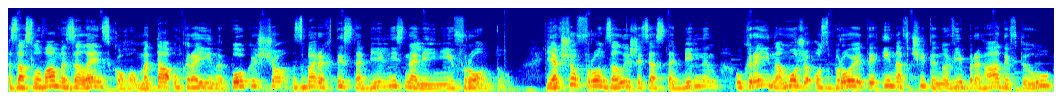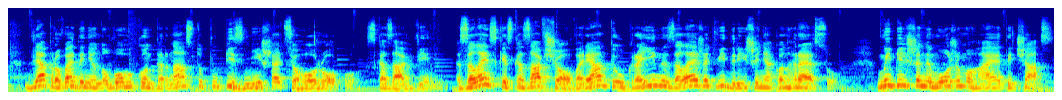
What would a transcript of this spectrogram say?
За словами Зеленського, мета України поки що зберегти стабільність на лінії фронту. Якщо фронт залишиться стабільним, Україна може озброїти і навчити нові бригади в тилу для проведення нового контрнаступу пізніше цього року, сказав він. Зеленський сказав, що варіанти України залежать від рішення Конгресу. Ми більше не можемо гаяти час.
